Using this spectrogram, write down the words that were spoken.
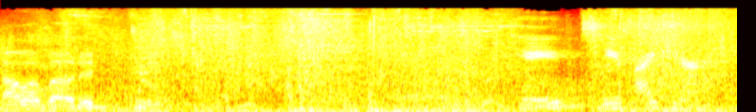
How about a drink? Okay, see if I care.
